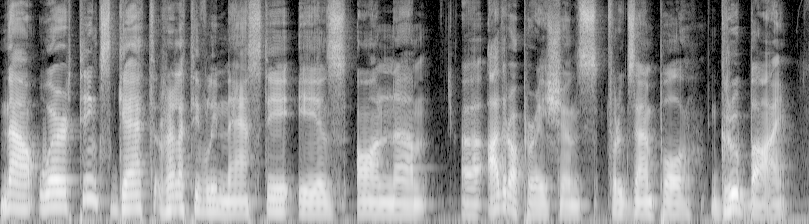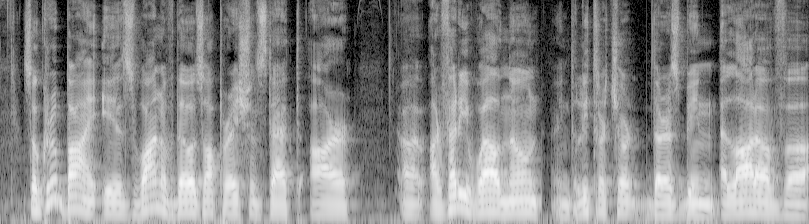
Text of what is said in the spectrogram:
Now, where things get relatively nasty is on um, uh, other operations, for example, group by. So, group by is one of those operations that are uh, are very well known in the literature. There has been a lot of uh,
